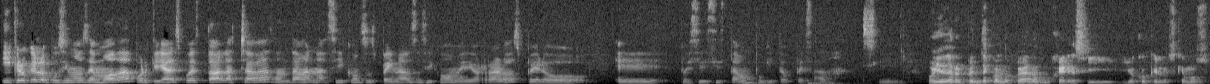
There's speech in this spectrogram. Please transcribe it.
Y creo que lo pusimos de moda porque ya después todas las chavas andaban así con sus peinados así como medio raros, pero eh, pues sí, sí estaba un poquito pesada. Sí. Oye, de repente cuando juegan las mujeres, y yo creo que los que hemos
